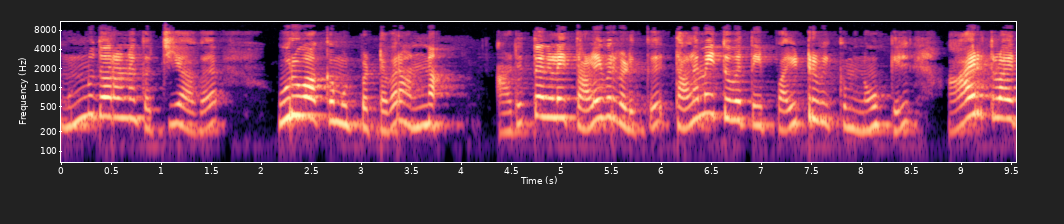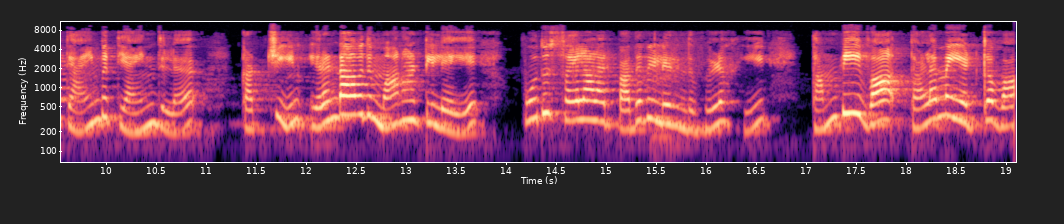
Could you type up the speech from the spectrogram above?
முன்னுதாரண கட்சியாக உருவாக்கம் உட்பட்டவர் அண்ணா. அடுத்த நிலை தலைவர்களுக்கு தலைமைத்துவத்தை பயிற்றுவிக்கும் நோக்கில் ஆயிரத்தி தொள்ளாயிரத்தி ஐம்பத்தி ஐந்தில் கட்சியின் இரண்டாவது மாநாட்டிலேயே பொது செயலாளர் பதவியிலிருந்து விலகி தம்பி வா தலைமையேற்க வா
